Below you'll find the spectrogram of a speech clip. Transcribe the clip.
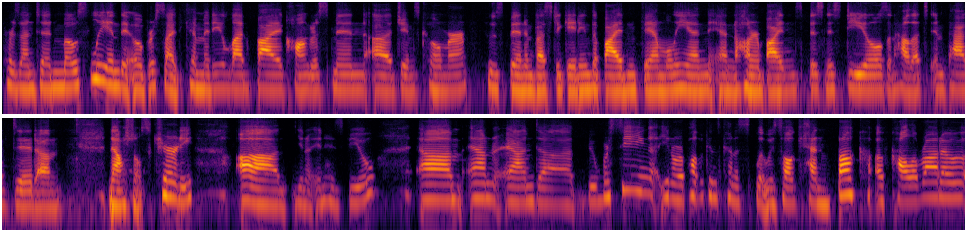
presented, mostly in the oversight committee led by Congressman uh, James Comer, who's been investigating the Biden family and, and Hunter Biden's business deals and how that's impacted um, national security, uh, you know, in his view. Um, and and uh, we're seeing, you know, Republicans kind of split. We saw Ken Buck of Colorado,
